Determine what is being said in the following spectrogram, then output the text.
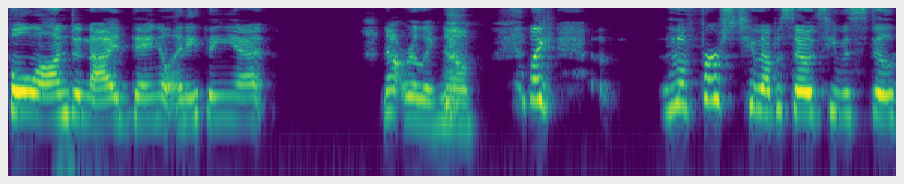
full on denied Daniel anything yet? Not really. No. Like the first two episodes he was still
